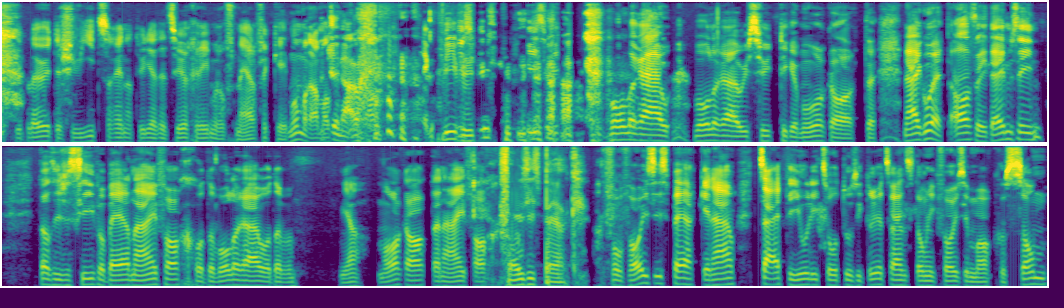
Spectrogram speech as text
Die blöden Schweizer haben natürlich den Zürcher immer auf die Nerven gegeben. Muss man auch mal Genau. Wie heute. Wollerau, Wollerau ist heutige Moorgarten. Nein, gut. Also, in dem Sinn, das war es von Bern einfach, oder Wollerau, oder ja, Morgarten einfach. Feusisberg. Von Feusisberg, genau. 10. Juli 2023, Dominik Feusi und Markus Somm.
